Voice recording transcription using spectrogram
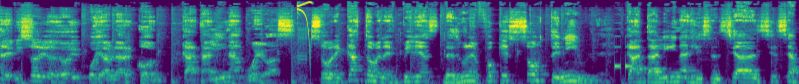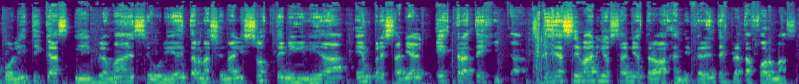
En el episodio de hoy voy a hablar con Catalina Cuevas sobre Customer Experience desde un enfoque sostenible. Catalina es licenciada en Ciencias Políticas y diplomada en Seguridad Internacional y Sostenibilidad Empresarial Estratégica. Desde hace varios años trabaja en diferentes plataformas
